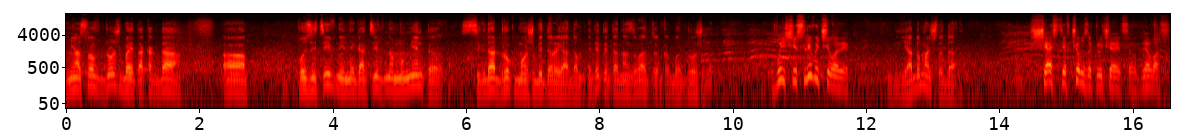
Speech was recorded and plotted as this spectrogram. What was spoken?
У меня слово дружба это когда э, позитивные, негативные моменты всегда друг может быть рядом. Это, это называется как бы дружба. Вы счастливый человек? Я думаю, что да. Счастье в чем заключается вот для вас?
